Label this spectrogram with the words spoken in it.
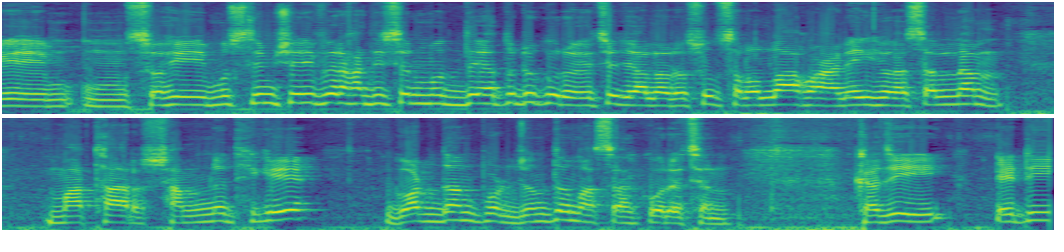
এই সহি মুসলিম শরীফের হাদিসের মধ্যে এতটুকু রয়েছে যে আল্লাহ রসুল সাল আলহি আসাল্লাম মাথার সামনে থেকে গর্দান পর্যন্ত মাসাহ করেছেন। কাজী, এটি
